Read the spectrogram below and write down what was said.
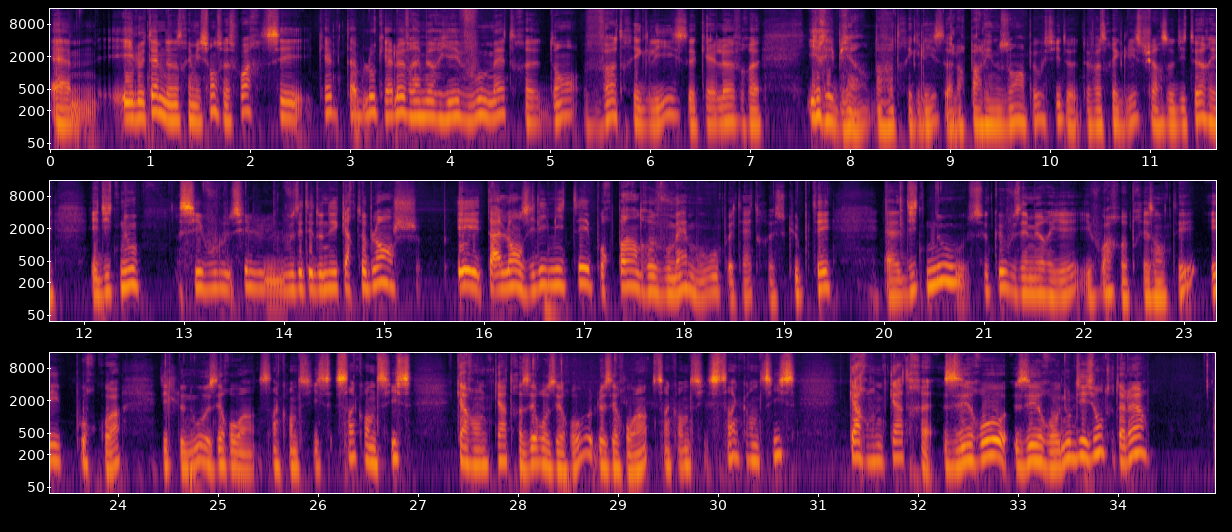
et le thème de notre émission ce soir, c'est quel tableau, quelle œuvre aimeriez-vous mettre dans votre église? Quelle œuvre irait bien dans votre église Alors parlez-nous-en un peu aussi de, votre église, chers auditeurs, et, dites-nous si vous, si vous était donné carte blanche et talents illimités pour peindre vous-même ou peut-être sculpter euh, dites-nous ce que vous aimeriez y voir représenté et pourquoi. Dites-le nous au 01 56 56 44 00, le 01 56 56 44 00. Nous le disions tout à l'heure,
